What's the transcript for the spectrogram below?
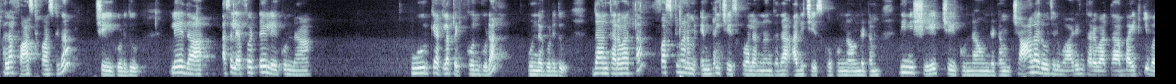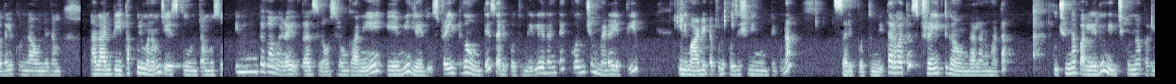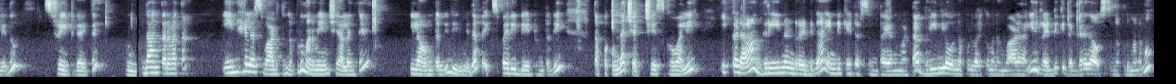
అలా ఫాస్ట్ ఫాస్ట్గా చేయకూడదు. లేదా అసలు ఎఫర్టే లేకుండా ఊరికి అట్లా పెట్టుకొని కూడా ఉండకూడదు. దాని తర్వాత ఫస్ట్ మనం ఎంటీ చేసుకోవాలన్నాం కదా అది చేసుకోకుండా ఉండటం దీన్ని షేక్ చేయకుండా ఉండటం చాలా రోజులు వాడిన తర్వాత బయటికి వదలకుండా ఉండటం అలాంటి తప్పులు మనం చేస్తూ ఉంటాము. సో ఇంతగా మెడ ఎత్తాల్సిన అవసరం కానీ ఏమీ లేదు. స్ట్రైట్గా ఉంటే సరిపోతుంది. లేదంటే కొంచెం మెడ ఎత్తి ఇది వాడేటప్పుడు పొజిషనింగ్ ఉంటే కూడా సరిపోతుంది. తర్వాత స్ట్రైట్గా ఉండాలన్నమాట. కూర్చున్నా పర్లేదు నిల్చుకున్నా పర్లేదు స్ట్రైట్గా అయితే ఉంది. దాని తర్వాత ఇన్హేలర్స్ వాడుతున్నప్పుడు మనం ఏం చేయాలంటే ఇలా ఉంటుంది దీని మీద ఎక్స్పైరీ డేట్ ఉంటుంది. తప్పకుండా చెక్ చేసుకోవాలి. ఇక్కడ గ్రీన్ అండ్ రెడ్గా ఇండికేటర్స్ ఉంటాయి అన్నమాట గ్రీన్లో ఉన్నప్పుడు వరకు మనం వాడాలి. రెడ్కి దగ్గరగా వస్తున్నప్పుడు మనము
